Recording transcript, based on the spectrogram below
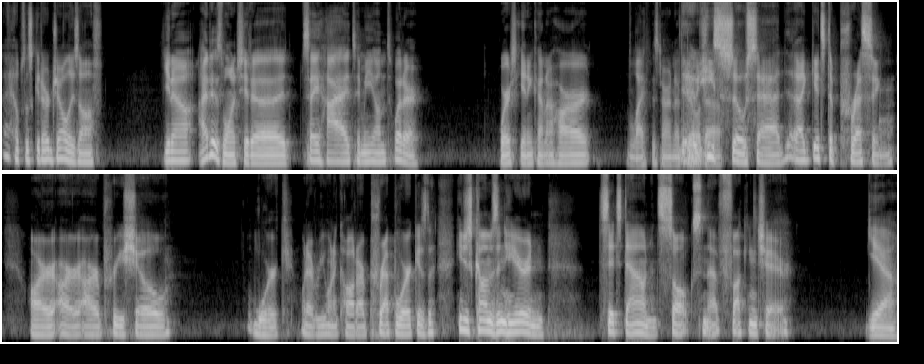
that helps us get our jollies off. You know, I just want you to say hi to me on Twitter. Work's getting kind of hard. Life is starting to Dude, build he's up. so sad. Like it's depressing. Our our our pre-show work, whatever you want to call it, our prep work is the he just comes in here and sits down and sulks in that fucking chair. Yeah,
